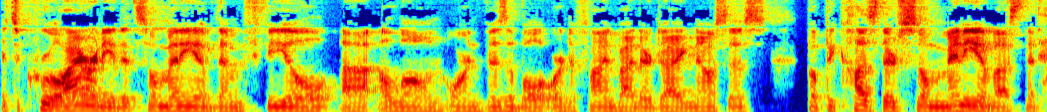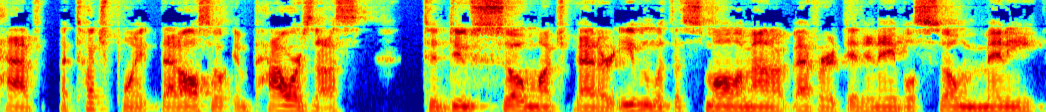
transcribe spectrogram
it's a cruel irony that so many of them feel uh, alone or invisible or defined by their diagnosis. But because there's so many of us that have a touch point, that also empowers us to do so much better. Even with a small amount of effort, it enables so many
